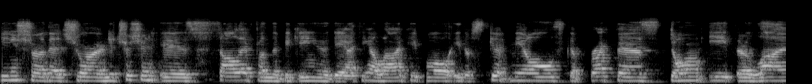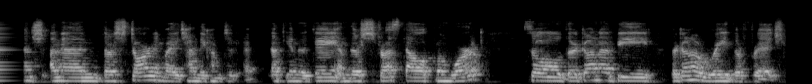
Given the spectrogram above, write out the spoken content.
making sure that your nutrition is solid from the beginning of the day. I think a lot of people either skip meals, skip breakfast, don't eat their lunch, and then they're starving by the time they come to at the end of the day and they're stressed out from work. So they're gonna be, they're gonna raid the fridge.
